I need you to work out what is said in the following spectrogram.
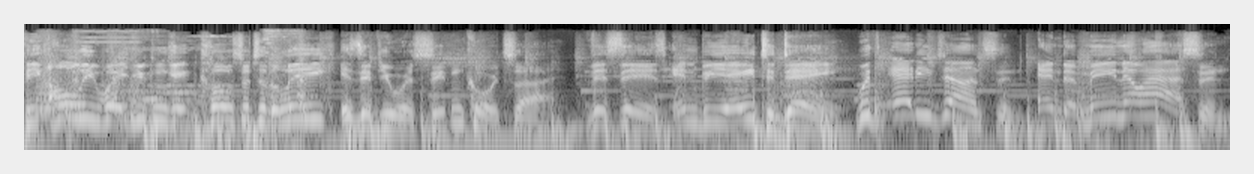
The only way you can get closer to the league is if you were sitting courtside. This is NBA Today with Eddie Johnson and Amin Elhassan.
